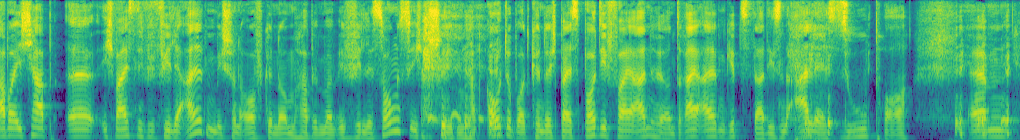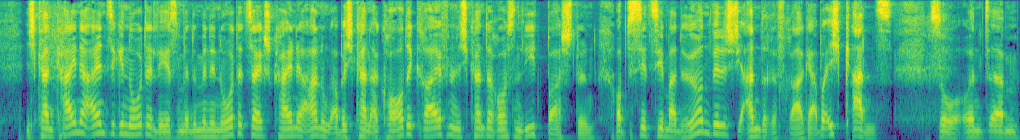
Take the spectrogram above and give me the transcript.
aber ich habe, äh, ich weiß nicht, wie viele Alben ich schon aufgenommen habe, wie viele Songs ich geschrieben habe. Autobot könnt ihr euch bei Spotify anhören. Drei Alben gibt's da, die sind alle super. ähm, ich kann keine einzige Note lesen. Wenn du mir eine Note zeigst, keine Ahnung. Aber ich kann Akkorde greifen und ich kann daraus ein Lied basteln. Ob das jetzt jemand hören will, ist die andere Frage. Aber ich kann's. So und ähm,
